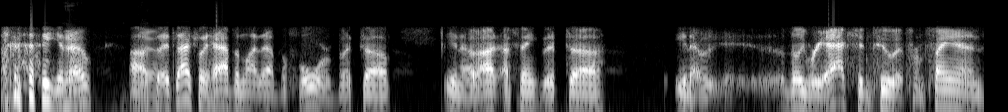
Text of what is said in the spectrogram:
you yeah. know, uh, yeah. so it's actually happened like that before. But uh, you know, I, I think that uh, you know the reaction to it from fans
